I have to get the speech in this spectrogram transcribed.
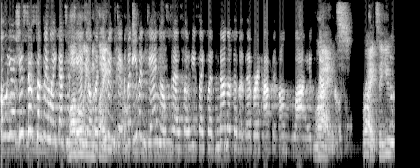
oh yeah, she says something like that to Leveling Daniel, but even da- but even Daniel says though he's like, but none of them have ever happened on live Right. national Right. So you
